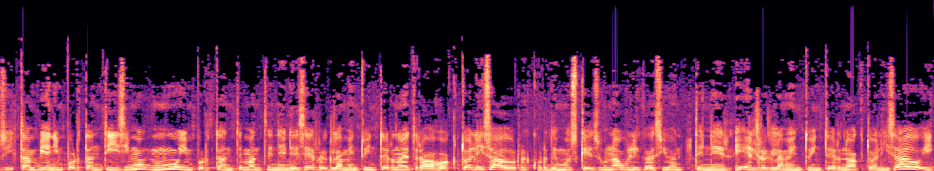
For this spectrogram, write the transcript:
sí. También importantísimo, muy importante mantener ese reglamento interno de trabajo actualizado. Recordemos que es una obligación tener el reglamento interno actualizado y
